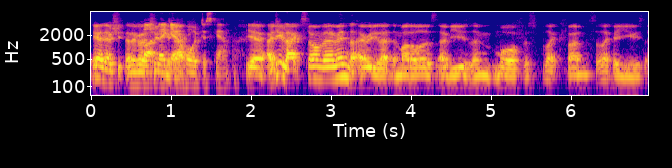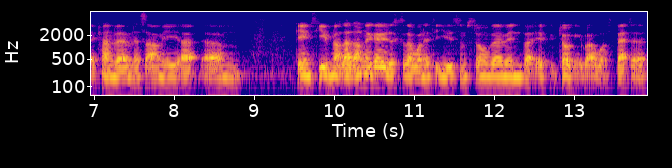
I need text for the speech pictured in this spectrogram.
yeah, they're, shoot- they've got a but shooting they get attack. a horde discount. Yeah, I do like Storm Vermin. Like, I really like the models. I've used them more for like fun. So like I used a Clan Verminous army at um, GamesCube not that long ago, just because I wanted to use some Storm Vermin. But if you're talking about what's better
